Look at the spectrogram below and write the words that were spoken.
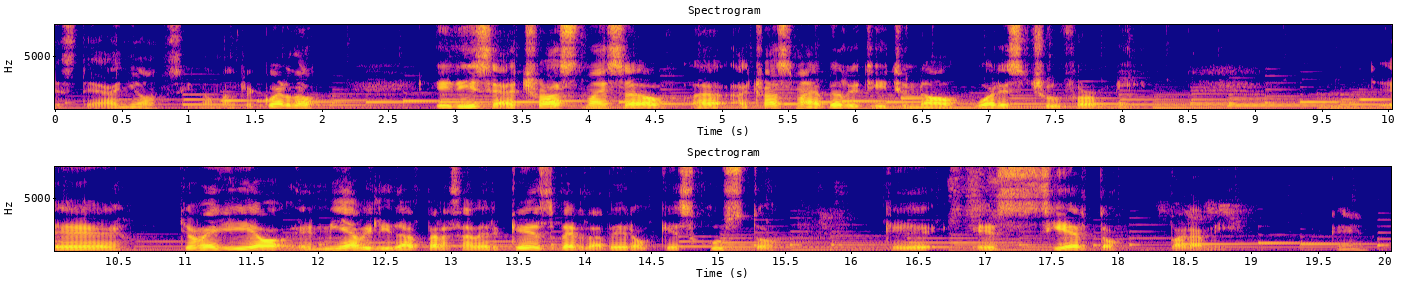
este año, si no mal recuerdo. Y dice, I trust myself, uh, I trust my ability to know what is true for me. Eh, yo me guío en mi habilidad para saber qué es verdadero, qué es justo, qué es cierto para mí. ¿Okay?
